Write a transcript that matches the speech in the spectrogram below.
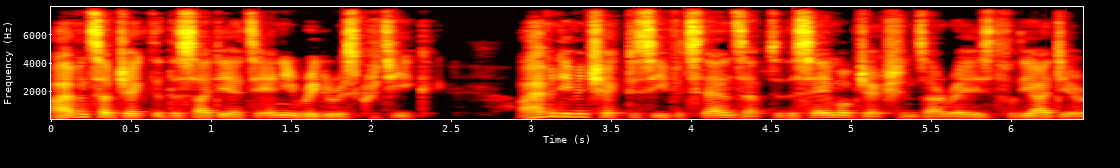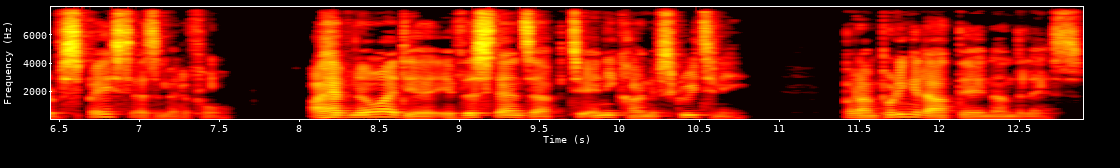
I haven't subjected this idea to any rigorous critique. I haven't even checked to see if it stands up to the same objections I raised for the idea of space as a metaphor. I have no idea if this stands up to any kind of scrutiny, but I'm putting it out there nonetheless.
